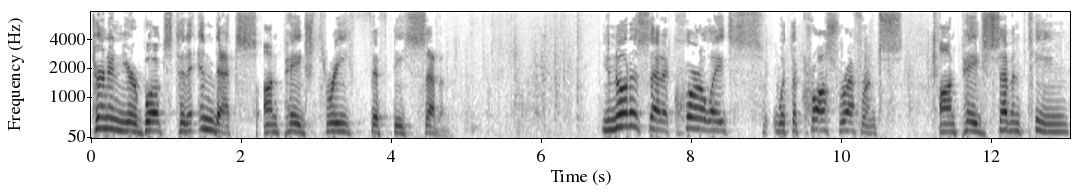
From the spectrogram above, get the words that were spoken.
turn in your books to the index on page 357. You notice that it correlates with the cross-reference on page 17,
